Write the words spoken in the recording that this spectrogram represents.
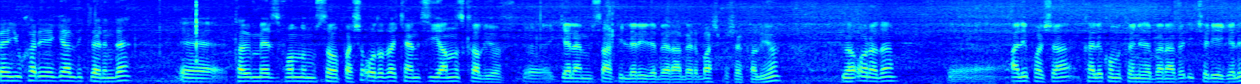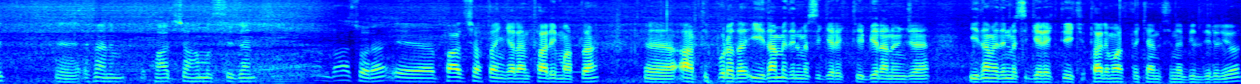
ve yukarıya geldiklerinde e, tabii Merzifonlu Mustafa Paşa odada kendisi yalnız kalıyor. E, gelen misafirleriyle beraber baş başa kalıyor. Ve orada e, Ali Paşa kale komutanıyla beraber içeriye gelip e, efendim padişahımız sizden daha sonra e, padişahtan gelen talimatla e, artık burada idam edilmesi gerektiği bir an önce idam edilmesi gerektiği talimat da kendisine bildiriliyor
